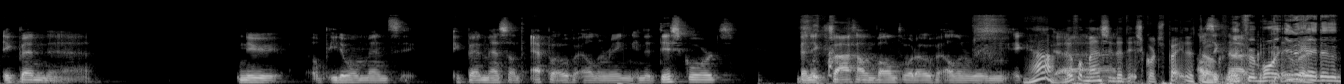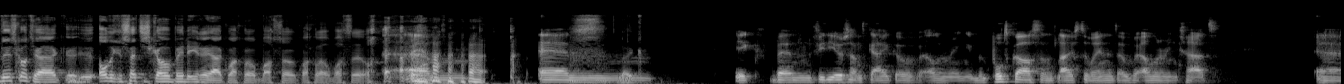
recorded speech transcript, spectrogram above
ik ben eh, nu op ieder moment. Ik ben mensen aan het appen over Elden Ring. In de Discord ben ik vragen aan het beantwoorden over Elden Ring. Ik, Ja, heel veel mensen in de Discord spelen het als ook. ik nou- ik vind het mooi, iedereen in de Discord, ja, ik, al die recensies komen binnen, iedereen, ja, ik wacht wel, wacht zo, ik wacht wel, wacht zo. Ehm, en Leuk. ik ben video's aan het kijken over Elden Ring. Ik ben podcast aan het luisteren waarin het over Elden Ring gaat. Eh,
